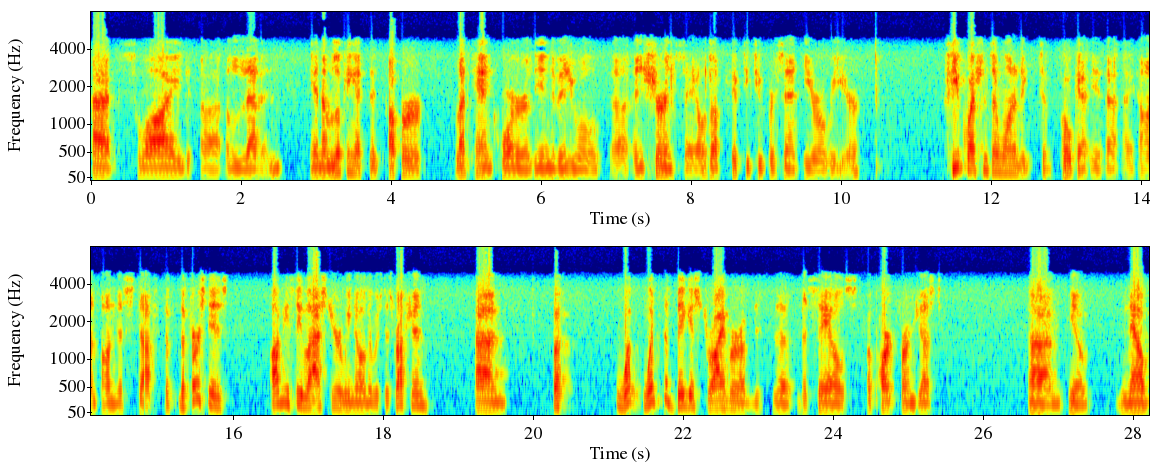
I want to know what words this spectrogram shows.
at slide uh, 11, and I'm looking at the upper left-hand corner of the individual uh, insurance sales, up 52% year-over-year. A few questions I wanted to poke at on this stuff. The first is, obviously last year we know there was disruption, um, but what's the biggest driver of the sales apart from just um, you know now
